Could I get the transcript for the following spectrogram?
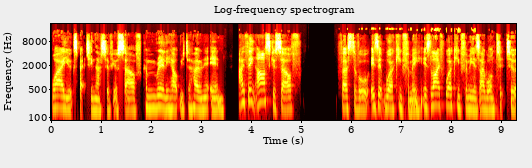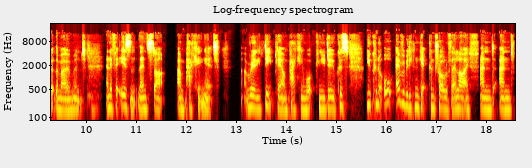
why are you expecting that of yourself? Can really help you to hone it in. I think ask yourself, first of all, is it working for me? Is life working for me as I want it to at the moment? And if it isn't, then start unpacking it really deeply unpacking what can you do because you can all, everybody can get control of their life and and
